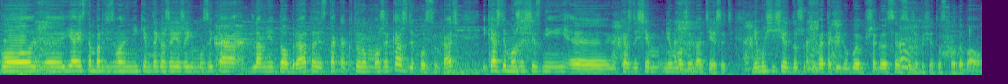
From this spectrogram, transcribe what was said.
bo e, ja jestem bardziej zwolennikiem tego, że jeżeli muzyka dla mnie dobra, to jest taka, którą może każdy posłuchać i każdy może się z niej, e, każdy się nią może nacieszyć. Nie musi się doszukiwać takiego głębszego sensu, żeby się to spodobało.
